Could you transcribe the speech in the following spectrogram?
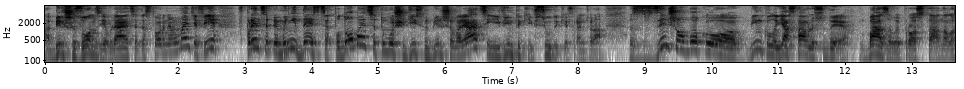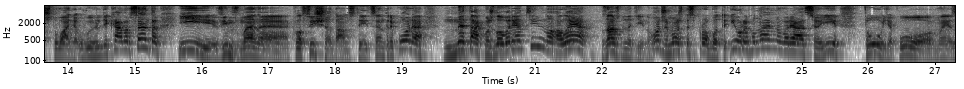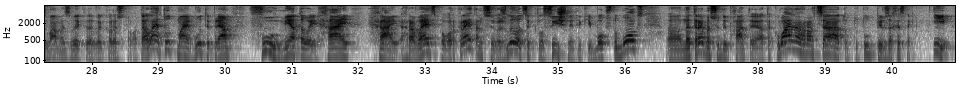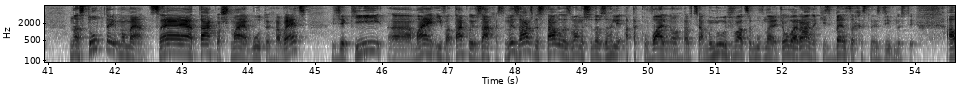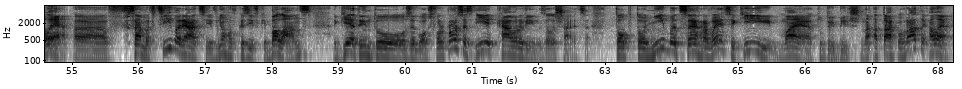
більше зон з'являється для створення моментів. І, в принципі, мені десь це подобається, тому що дійсно більше варіацій, і він такий всюди кефрентюра. З, з іншого боку, інколи я ставлю сюди базове просто налаштування у вигляді Cover Center, і він в мене класично там стоїть в центрі поля. Не так можливо варіативно, але завжди надійно. Отже, можете спробувати і оригінальну варіацію, і ту, яку ми з вами звикли використовувати. Але тут має бути прям фул метовий хай. Хай гравець по воркрейтам, це важливо, це класичний такий бокс-то-бокс. Е, Не треба сюди пхати атакувального гравця, тобто тут півзахисник. І наступний момент це також має бути гравець, який е, має і в атаку, і в захист. Ми завжди ставили з вами сюди взагалі атакувального гравця. Минулий FIFA це був навіть оверан, якийсь без захисних здібностей. Але е, саме в цій варіації в нього вказівки баланс, get into the box for process і cover wing залишається. Тобто, ніби це гравець, який має туди більш на атаку грати, але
